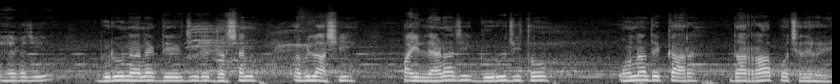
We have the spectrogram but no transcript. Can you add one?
ਇਹ ਹੈਗਾ ਜੀ ਗੁਰੂ ਨਾਨਕ ਦੇਵ ਜੀ ਦੇ ਦਰਸ਼ਨ ਅਭਿਲਾਸ਼ੀ ਭਾਈ ਲੈਣਾ ਜੀ ਗੁਰੂ ਜੀ ਤੋਂ ਉਹਨਾਂ ਦੇ ਘਰ ਦਾ ਰਾਹ ਪੁੱਛਦੇ ਹੋਏ।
